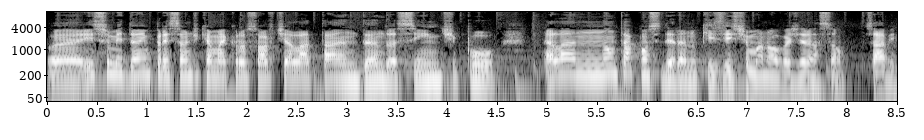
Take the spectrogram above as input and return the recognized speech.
Uh, isso me deu a impressão de que a Microsoft ela tá andando assim, tipo, ela não tá considerando que existe uma nova geração, sabe?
